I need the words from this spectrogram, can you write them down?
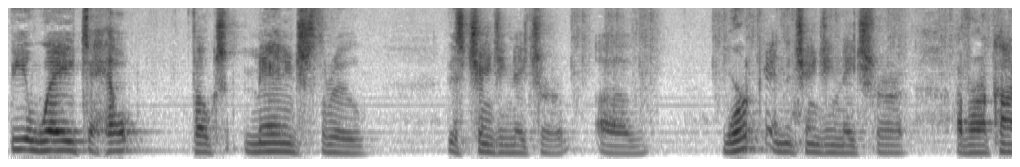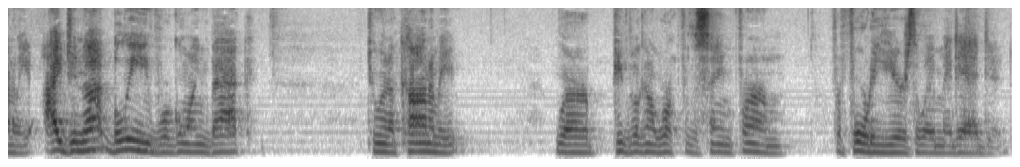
be a way to help folks manage through this changing nature of work and the changing nature of our economy? I do not believe we're going back to an economy where people are going to work for the same firm for 40 years the way my dad did.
